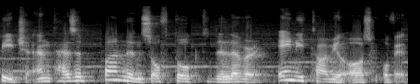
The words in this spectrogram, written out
peach and has abundance of torque to deliver any time you ask of it.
